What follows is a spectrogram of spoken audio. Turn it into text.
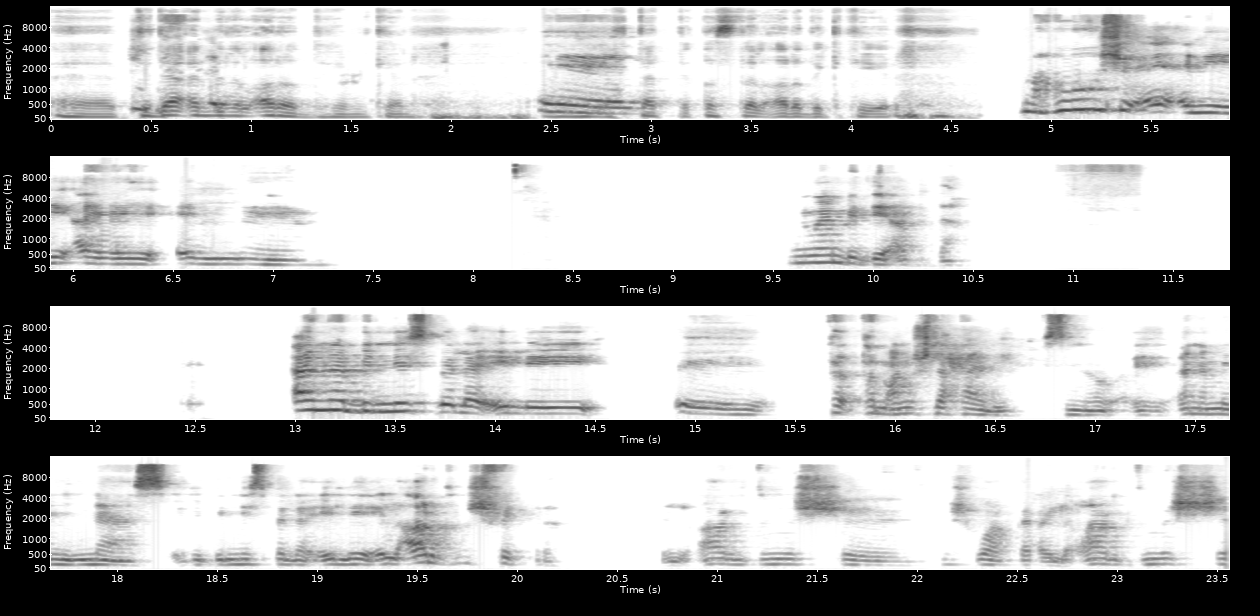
آه، ابتداء من الأرض يمكن. إيه. قصة الأرض كثير ما هو شو يعني من وين بدي أبدأ؟ أنا بالنسبة لإلي آه، طبعا مش لحالي بس إنه أنا من الناس اللي بالنسبة لإلي الأرض مش فكرة. الأرض مش مش واقع. الأرض مش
